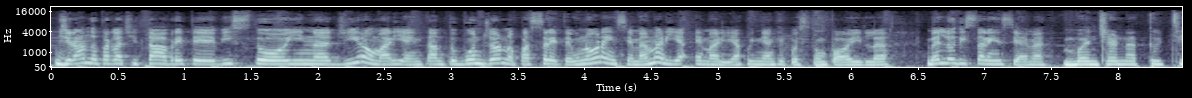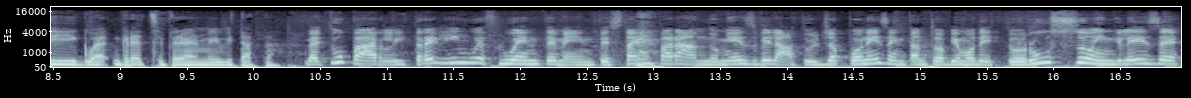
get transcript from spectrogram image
girando per la città avrete visto in giro. Maria, intanto buongiorno, passerete un'ora insieme a Maria e Maria, quindi anche questo è un po' il bello di stare insieme. Buongiorno a tutti, gu- grazie per avermi invitata. Beh, tu parli tre lingue fluentemente, stai imparando, mi hai svelato il giapponese, intanto abbiamo detto russo, inglese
